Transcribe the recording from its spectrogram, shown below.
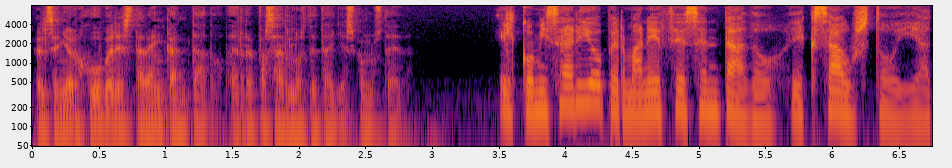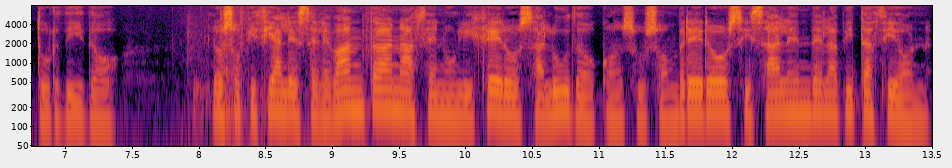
El señor Hoover estará encantado de repasar los detalles con usted. El comisario permanece sentado, exhausto y aturdido. Los oficiales se levantan, hacen un ligero saludo con sus sombreros y salen de la habitación.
